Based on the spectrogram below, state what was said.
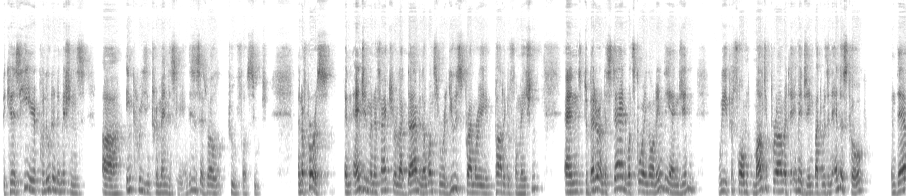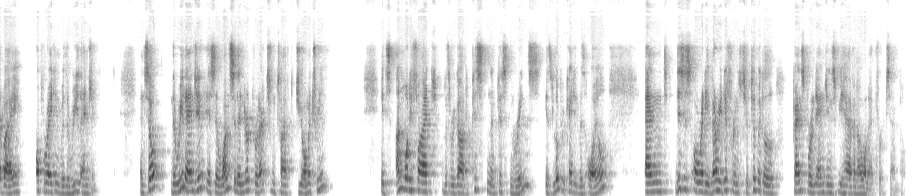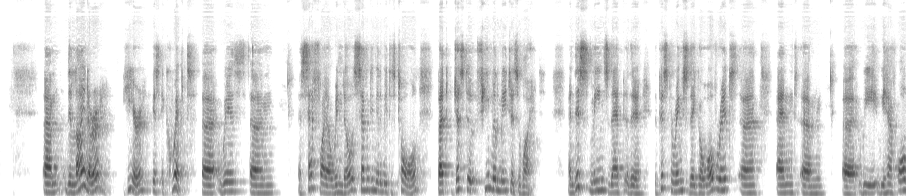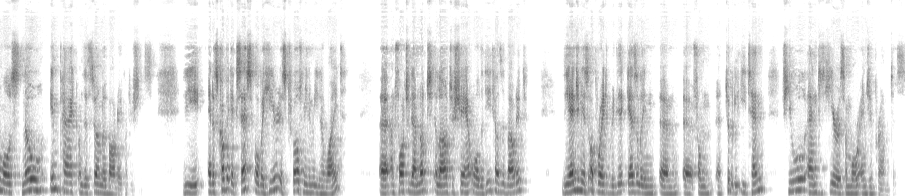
because here pollutant emissions are increasing tremendously. And this is as well true for soot. And of course, an engine manufacturer like Daimler wants to reduce primary particle formation. And to better understand what's going on in the engine, we performed multi-parameter imaging, but with an endoscope, and thereby operating with a real engine. And so the real engine is a one-cylinder production type geometry. It's unmodified with regard to piston and piston rings. It's lubricated with oil. And this is already very different to typical transparent engines we have in our lab, for example. Um, the liner here is equipped uh, with um, a sapphire window, 70 millimeters tall, but just a few millimeters wide. And this means that the, the piston rings, they go over it uh, and um, uh, we, we have almost no impact on the thermal boundary conditions. The endoscopic access over here is 12 millimeter wide uh, unfortunately, I'm not allowed to share all the details about it. The engine is operated with gasoline um, uh, from a typical E10 fuel, and here are some more engine parameters.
